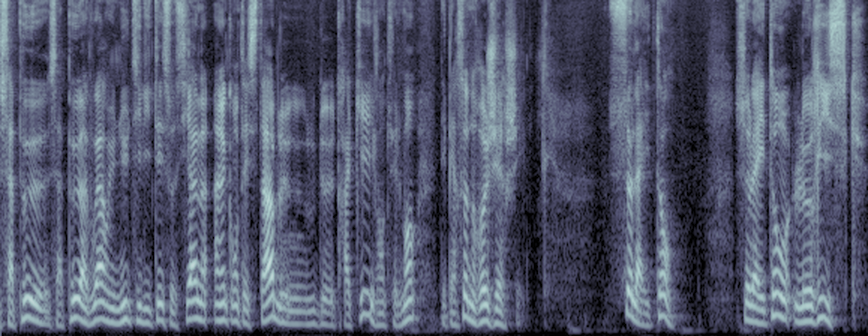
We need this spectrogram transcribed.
ça, peut, ça peut avoir une utilité sociale incontestable de traquer éventuellement des personnes recherchées. Cela étant, cela étant, le risque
